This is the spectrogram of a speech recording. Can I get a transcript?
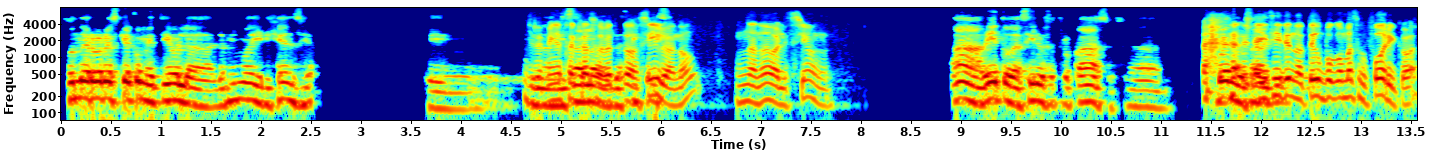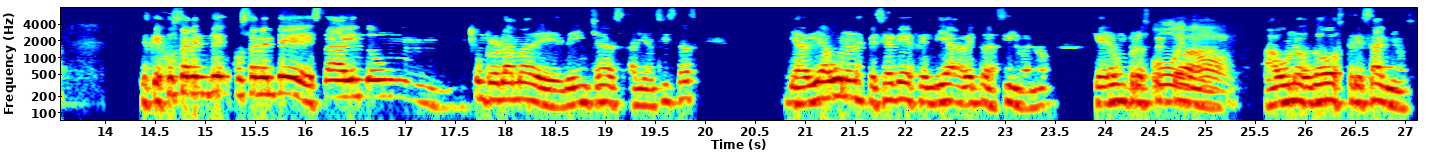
son errores que ha cometido la, la misma dirigencia. y también está el caso de Beto da Silva, ¿no? Una nueva lesión. Ah, Beto da Silva es otro caso. O sea, bueno, Ahí sí te noté un poco más eufórico. ¿eh? Es que justamente, justamente estaba viendo un, un programa de, de, hinchas aliancistas y había uno en especial que defendía a Beto da Silva, ¿no? Que era un prospecto a, a, unos dos, tres años.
